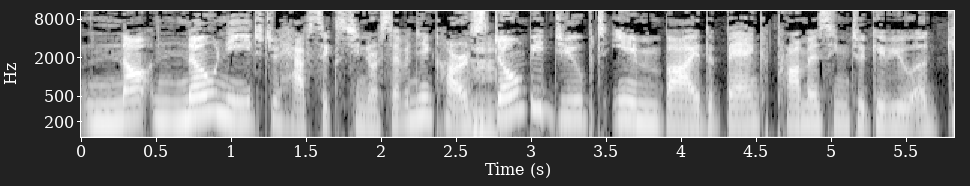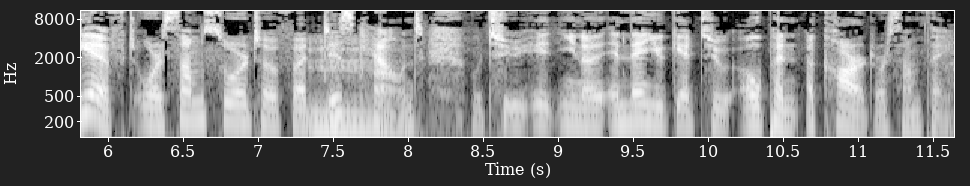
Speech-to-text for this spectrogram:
not no need to have sixteen or seventeen cards. Don't be duped in by the bank promising to give you a gift or some sort of a discount to it, you know, and then you get to open a card or something.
